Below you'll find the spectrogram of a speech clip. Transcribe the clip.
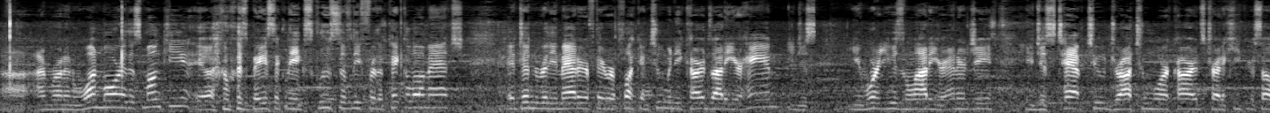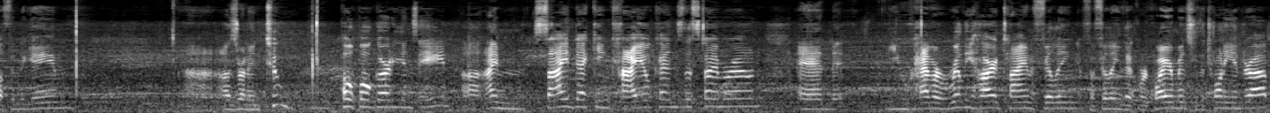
Uh, I'm running one more of this monkey. It was basically exclusively for the Piccolo match. It didn't really matter if they were plucking too many cards out of your hand. You just you weren't using a lot of your energy. You just tap two, draw two more cards, try to keep yourself in the game. Uh, I was running two Popo Guardian's Aid. Uh, I'm side decking Kaiokens this time around, and you have a really hard time filling, fulfilling the requirements for the 20 and drop.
